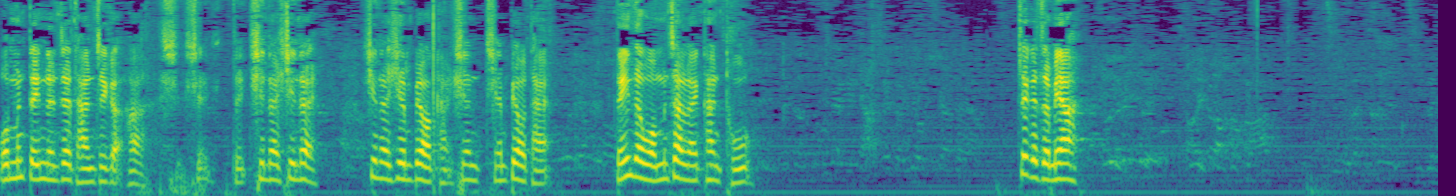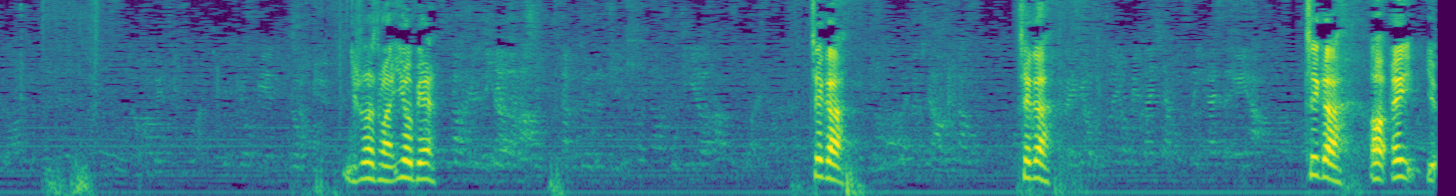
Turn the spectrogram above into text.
我们等等再谈这个哈，现现对现在现在现在先不要看，先先不要谈，等一等我们再来看图。这个怎么样？你说什么？右边？这个？这个？这个？哦哎有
